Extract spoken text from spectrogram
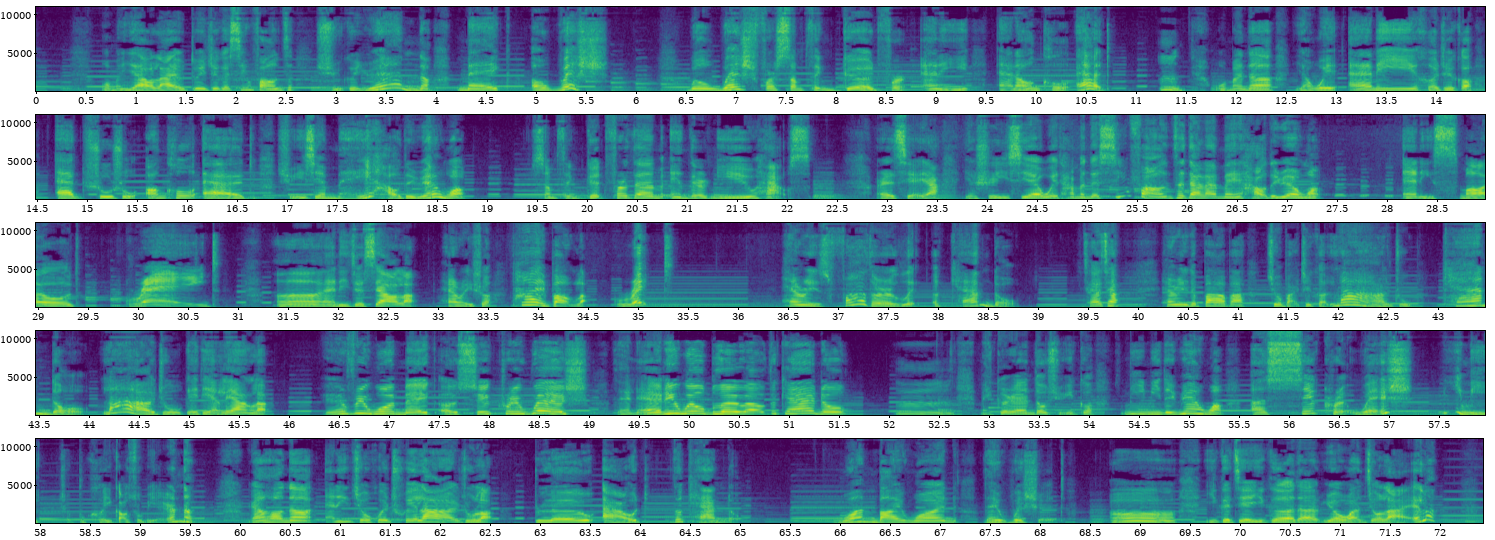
我们要来对这个新房子许个愿呢，make a wish。We'll wish for something good for Annie and Uncle Ed. 嗯，我们呢要为 Annie 和这个 Ed 叔叔 Uncle Ed 许一些美好的愿望 ，something good for them in their new house。而且呀，也是一些为他们的新房子带来美好的愿望。Annie smiled. Great. 嗯，Annie 就笑了。Harry 说：“太棒了，Great。” Henry's father lit a candle. 瞧瞧，Henry 的爸爸就把这个蜡烛 candle 蜡烛给点亮了。Everyone make a secret wish, then Annie will blow out the candle. 嗯，每个人都许一个秘密的愿望，a secret wish，秘密，这不可以告诉别人呢。然后呢，Annie 就会吹蜡烛了，blow out the candle。one by one, they wished. 嗯，一个接一个的愿望就来了。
